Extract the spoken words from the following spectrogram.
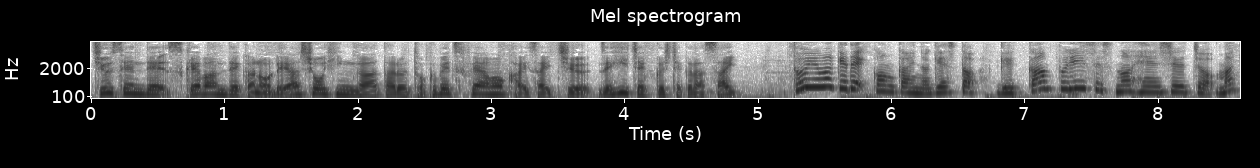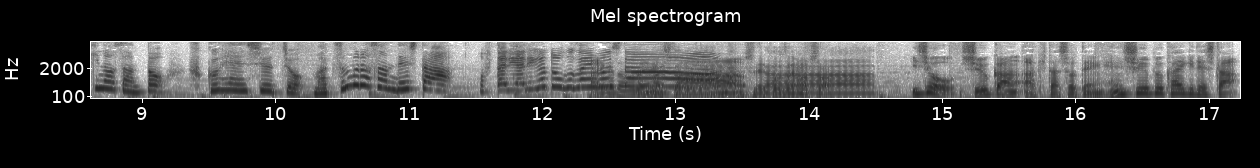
抽選でスケバンデカのレア商品が当たる特別フェアも開催中。ぜひチェックしてください。というわけで、今回のゲスト、月刊プリンセスの編集長、牧野さんと、副編集長、松村さんでした。お二人ありがとうございました。ありがとうございました。ありがとうございました。以上週刊秋田書店編集部会議でした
